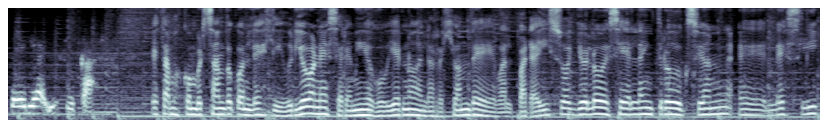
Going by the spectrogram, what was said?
seria y eficaz. Estamos conversando con Leslie Briones, seremí de gobierno de la región de Valparaíso. Yo lo decía en la introducción, Leslie,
